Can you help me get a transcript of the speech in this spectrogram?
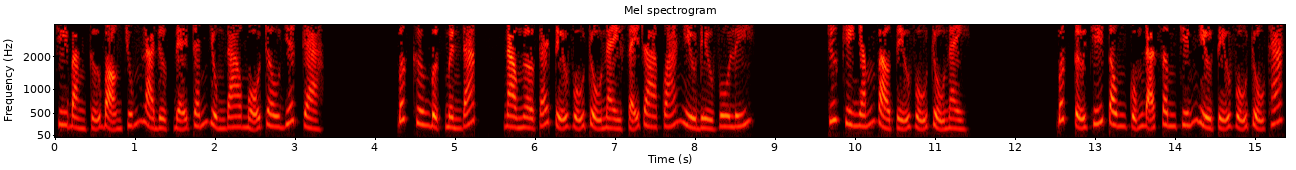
chi bằng cử bọn chúng là được để tránh dùng đao mổ trâu giết gà. Bất khương bực mình đáp, nào ngờ cái tiểu vũ trụ này xảy ra quá nhiều điều vô lý. Trước khi nhắm vào tiểu vũ trụ này, bất tử chí tông cũng đã xâm chiếm nhiều tiểu vũ trụ khác,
